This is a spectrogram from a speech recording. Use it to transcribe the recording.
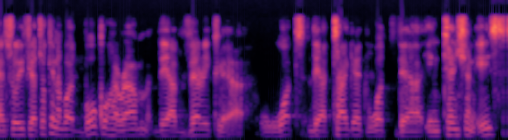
And so if you're talking about Boko Haram, they are very clear. What their target, what their intention is,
